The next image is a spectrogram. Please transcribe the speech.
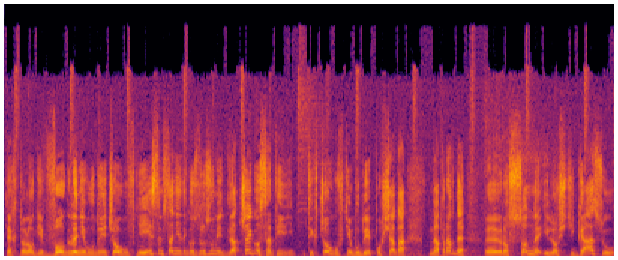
technologię. W ogóle nie buduje czołgów. Nie jestem w stanie tego zrozumieć. Dlaczego Satini tych czołgów nie buduje? Posiada naprawdę e, rozsądne ilości gazu.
